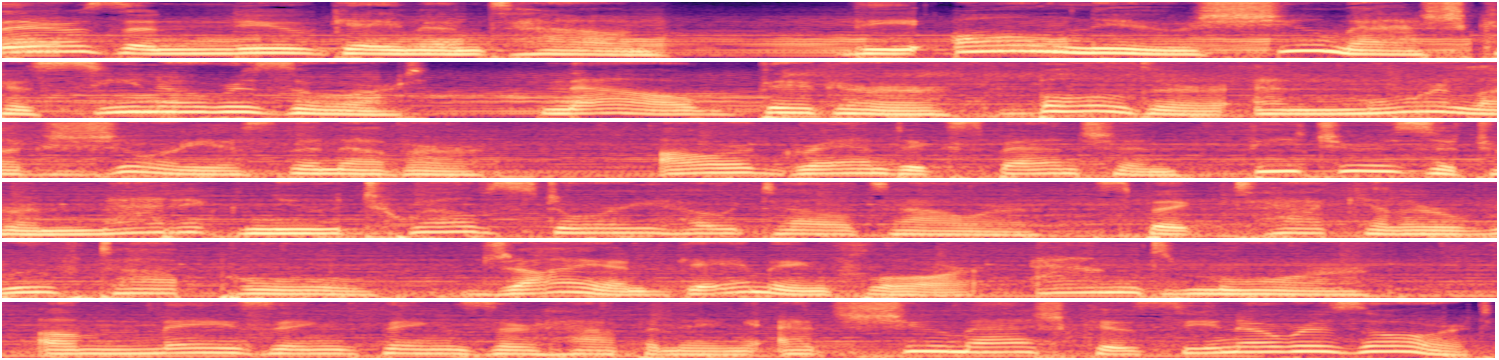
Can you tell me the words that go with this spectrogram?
There's a new game in town. The all new Chumash Casino Resort. Now bigger, bolder, and more luxurious than ever. Our grand expansion features a dramatic new 12 story hotel tower, spectacular rooftop pool, giant gaming floor, and more. Amazing things are happening at Chumash Casino Resort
